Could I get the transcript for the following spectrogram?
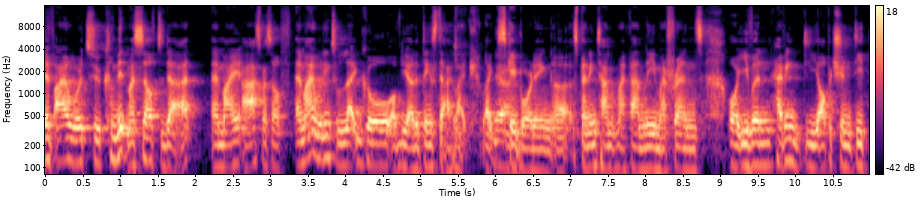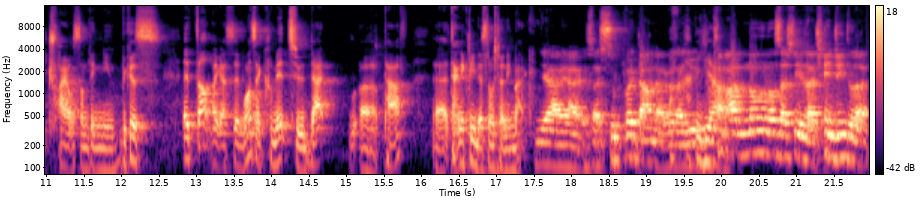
if I were to commit myself to that, am I? I ask myself, am I willing to let go of the other things that I like, like Yeah. skateboarding, uh, spending time with my family, my friends, or even having the opportunity to try out something new? Because it felt like I said, once I commit to that uh, path, uh, technically there's no turning back. Yeah, yeah, it's like super down that road. Like you, you Yeah. come out, no, no such thing like changing to like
